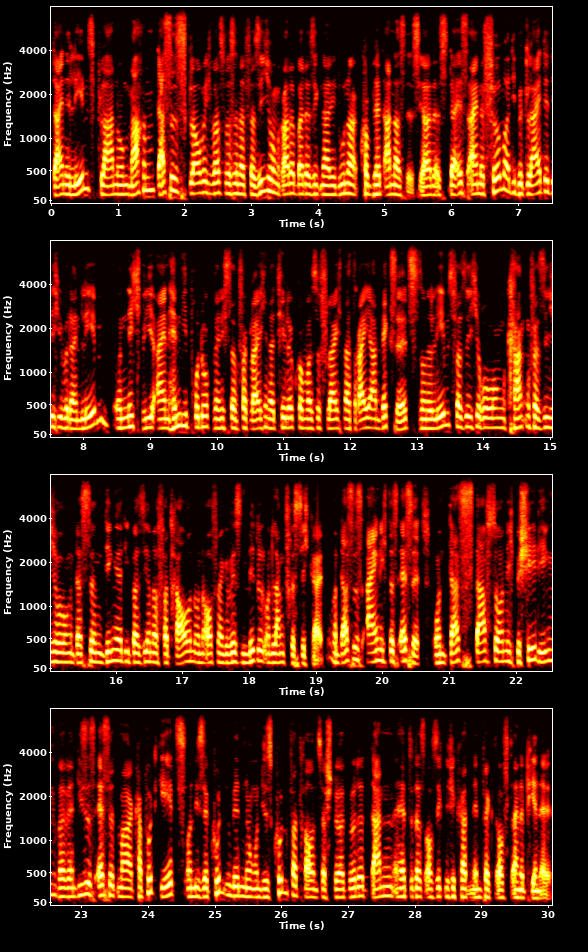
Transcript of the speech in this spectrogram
deine Lebensplanung machen? Das ist, glaube ich, was, was in der Versicherung, gerade bei der Signal Iduna, komplett anders ist. Ja, das, da ist eine Firma, die begleitet dich über dein Leben und nicht wie ein Handyprodukt, wenn ich es dann vergleiche in der Telekom, was du vielleicht nach drei Jahren wechselst. So eine Lebensversicherung, Krankenversicherung, das sind Dinge, die basieren auf Vertrauen und auf einer gewissen Mittel- und Langfristigkeit. Und das ist eigentlich das Asset. Und das darfst du auch nicht beschädigen, weil wenn dieses Asset mal kaputt geht und diese Kundenbindung und dieses Kundenvertrauen zerstört würde, dann hätte das auch signifikanten Impact auf deine PNL.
